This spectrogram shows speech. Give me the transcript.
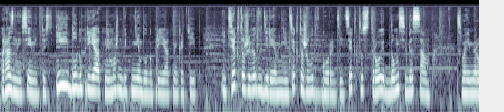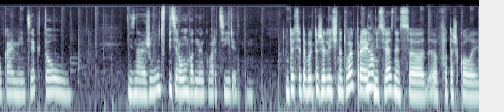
разные семьи. То есть и благоприятные, может быть, неблагоприятные какие-то. И те, кто живет в деревне, и те, кто живут в городе, и те, кто строит дом себе сам своими руками, и те, кто, не знаю, живут в пятером в одной квартире. Там, Ну, то есть это будет уже лично твой проект, Да. не связанный с э, фотошколой?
